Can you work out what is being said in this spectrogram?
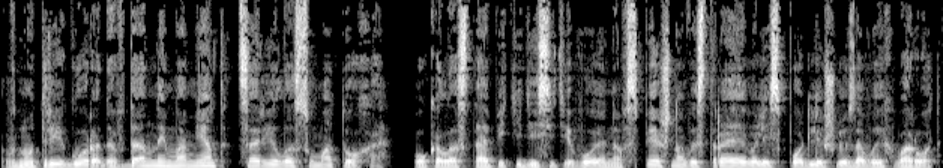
Внутри города в данный момент царила суматоха. Около 150 воинов спешно выстраивались подле шлюзовых ворот,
